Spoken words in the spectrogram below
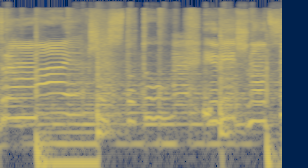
тримає чистоту і вічну цю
